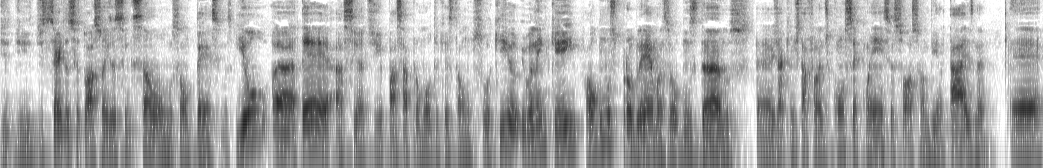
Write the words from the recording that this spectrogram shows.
de, de, certas situações assim que são, são péssimas. E eu ah, até, assim, antes de passar para uma outra questão sua aqui, eu, eu elenquei alguns problemas, alguns danos, é, já que a gente está falando de consequências socioambientais, né? É,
